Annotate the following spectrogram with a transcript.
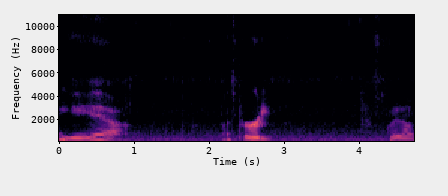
Oh, yeah. That's pretty. Put it on.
